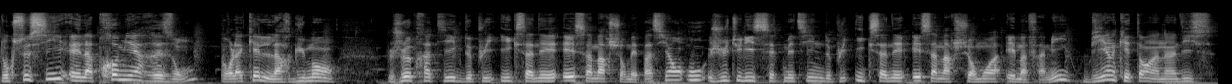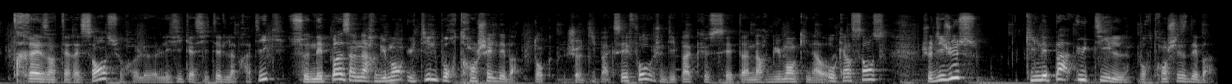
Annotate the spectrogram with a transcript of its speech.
Donc ceci est la première raison pour laquelle l'argument je pratique depuis X années et ça marche sur mes patients, ou j'utilise cette médecine depuis X années et ça marche sur moi et ma famille, bien qu'étant un indice très intéressant sur l'efficacité de la pratique, ce n'est pas un argument utile pour trancher le débat. Donc je ne dis pas que c'est faux, je ne dis pas que c'est un argument qui n'a aucun sens, je dis juste qu'il n'est pas utile pour trancher ce débat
